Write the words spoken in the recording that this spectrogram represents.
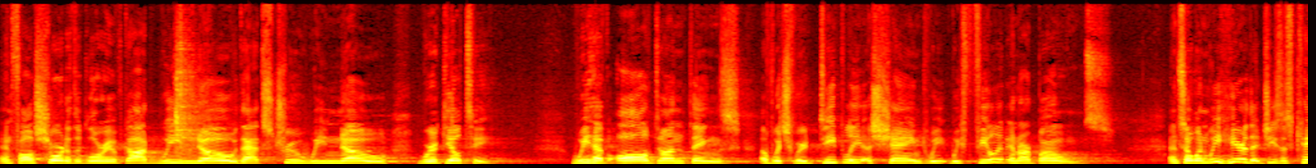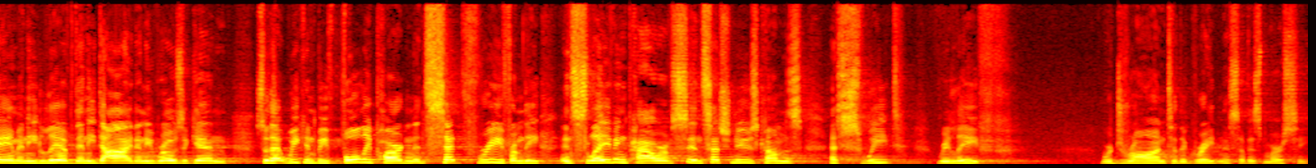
and fall short of the glory of God, we know that's true. We know we're guilty. We have all done things of which we're deeply ashamed. We, we feel it in our bones. And so when we hear that Jesus came and he lived and he died and he rose again so that we can be fully pardoned and set free from the enslaving power of sin, such news comes as sweet relief. We're drawn to the greatness of his mercy.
